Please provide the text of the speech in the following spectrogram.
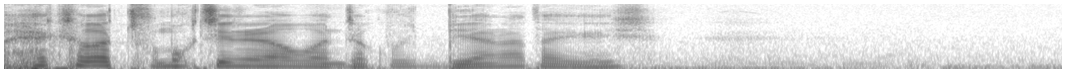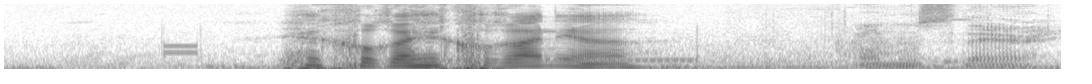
해커가 주먹질이라고 앉았고 미안하다 이게. 씨. 해커가 해커가 아니야. Almost there.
